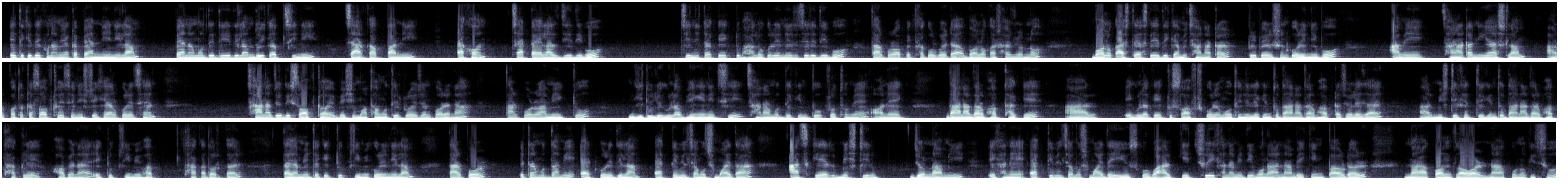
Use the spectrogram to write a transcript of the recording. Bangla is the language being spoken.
এদিকে দেখুন, আমি একটা প্যান নিয়ে নিলাম। প্যানের মধ্যে দিয়ে দিলাম দুই কাপ চিনি, চার কাপ পানি। এখন চারটা এলাচ দিয়ে দিব। চিনিটাকে একটু ভালো করে নেড়ে চেড়ে দিব। তারপর অপেক্ষা করব এটা বলক আসার জন্য। বলক আসতে আসতে এদিকে আমি ছানাটার প্রিপারেশন করে নিব। আমি ছানাটা নিয়ে আসলাম। আর কতটা সফট হয়েছে নিশ্চয়ই খেয়াল করেছেন? ছানা যদি সফট হয়, বেশি মথামতির প্রয়োজন পড়ে না। তারপরও আমি একটু গিডুলিগুলো ভেঙে নিচ্ছি। ছানার মধ্যে কিন্তু প্রথমে অনেক দানাদার ভাব থাকে। আর এগুলাকে একটু সফট করে মথে নিলে কিন্তু দানাদার ভাবটা চলে যায়। আর মিষ্টির ক্ষেত্রে কিন্তু দানাদার ভাব থাকলে হবে না। একটু ক্রিমি ভাব থাকা দরকার। তাই আমি এটাকে একটু ক্রিমি করে নিলাম। তারপর এটার মধ্যে আমি অ্যাড করে দিলাম এক টেবিল চামচ ময়দা। আজকের মিষ্টির জন্য আমি এখানে এক টেবিল চামচ ময়দাই ইউজ করব। আর কিচ্ছু এখানে আমি দিব না না বেকিং পাউডার না কর্নফ্লাওয়ার না কোনো কিছু।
